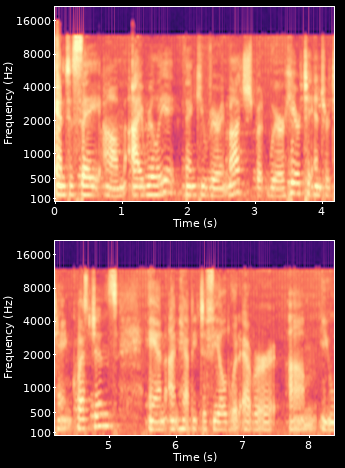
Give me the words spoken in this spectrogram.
And to say, um, I really thank you very much, but we're here to entertain questions, and I'm happy to field whatever um, you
